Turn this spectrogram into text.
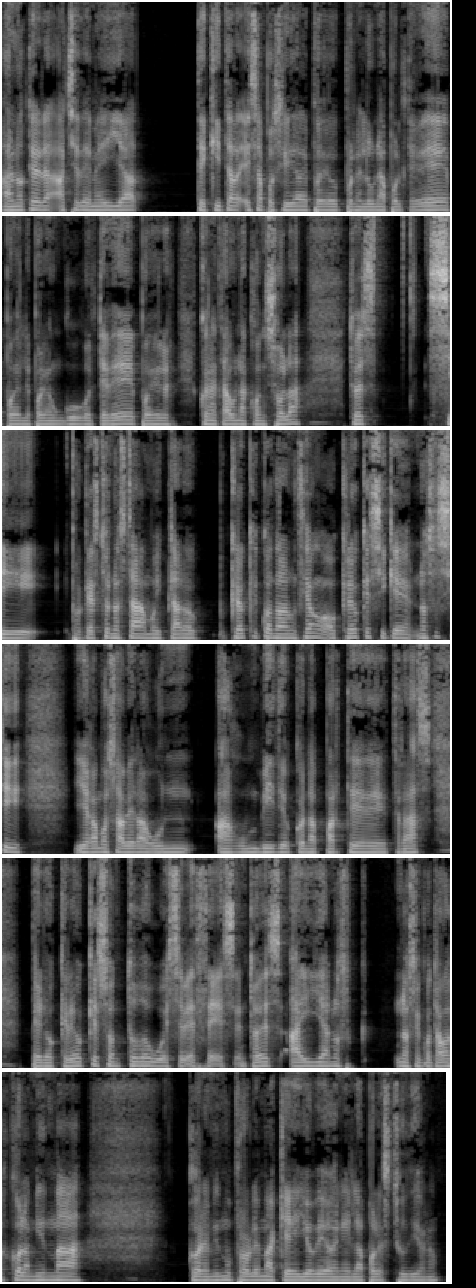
al no tener HDMI ya te quita esa posibilidad de poder ponerle un Apple TV, poderle poner un Google TV, poder conectar una consola. Entonces, si porque esto no estaba muy claro. Creo que cuando lo anunciaron, o creo que sí que, no sé si llegamos a ver algún, algún vídeo con la parte de detrás, pero creo que son todo USB-Cs. Entonces ahí ya nos, nos encontramos con la misma, con el mismo problema que yo veo en el Apple Studio, ¿no?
